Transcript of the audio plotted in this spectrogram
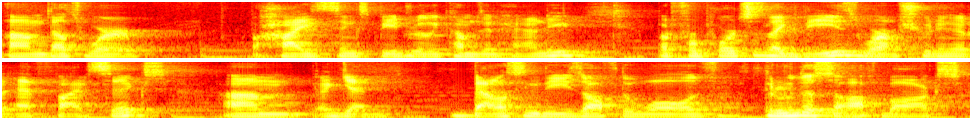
Um, that's where high sync speed really comes in handy. But for portraits like these, where I'm shooting at f5.6, um, again, bouncing these off the walls through the softbox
